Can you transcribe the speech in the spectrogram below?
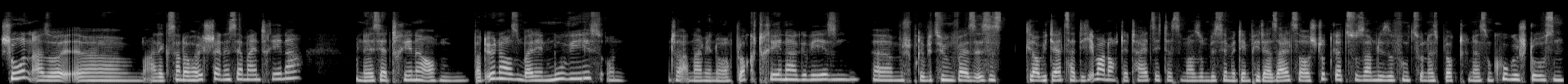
schon. Also ähm, Alexander Holstein ist ja mein Trainer und er ist ja Trainer auch in Bad Oeynhausen bei den Movies und unter anderem ja nur noch Blocktrainer gewesen, ähm, beziehungsweise ist es, glaube ich, derzeitig immer noch, der teilt sich das immer so ein bisschen mit dem Peter Salzer aus Stuttgart zusammen, diese Funktion des Blocktrainers und Kugelstoßen.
